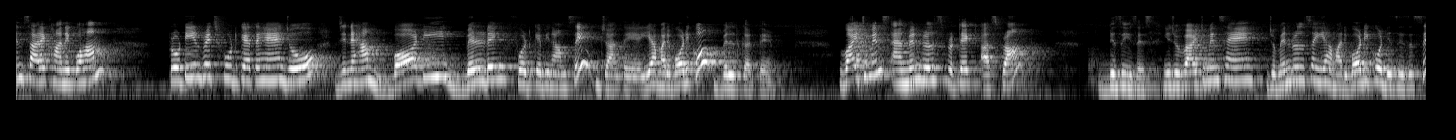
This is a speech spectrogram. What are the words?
इन सारे खाने को हम प्रोटीन रिच फ़ूड कहते हैं जो जिन्हें हम बॉडी बिल्डिंग फ़ूड के भी नाम से जानते हैं। ये हमारे बॉडी को बिल्ड करते हैं। Vitamins and minerals protect us from diseases ये जो वाइटमिन्स हैं, जो मिनरल्स हैं, ये हमारी बॉडी को डिजीजेस से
